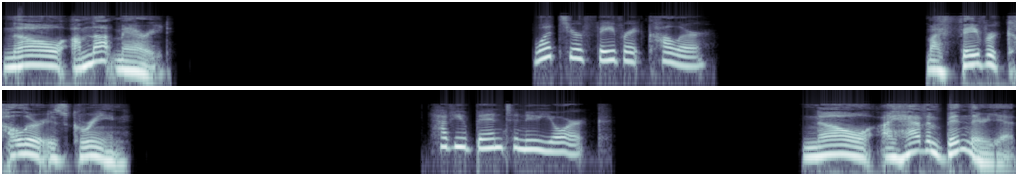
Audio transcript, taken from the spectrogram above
No, I'm not married. What's your favorite color? My favorite color is green. Have you been to New York? No, I haven't been there yet.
